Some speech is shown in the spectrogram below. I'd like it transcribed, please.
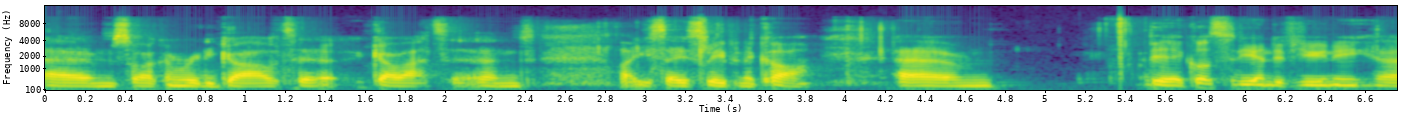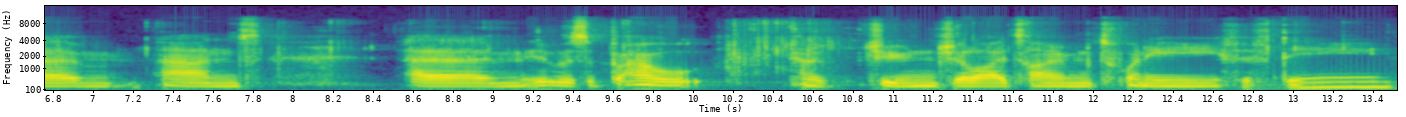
um, so I can really go out it, go at it, and like you say, sleep in a car. Um, yeah, it got to the end of uni, um, and um, it was about kind of June, July time, 2015,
